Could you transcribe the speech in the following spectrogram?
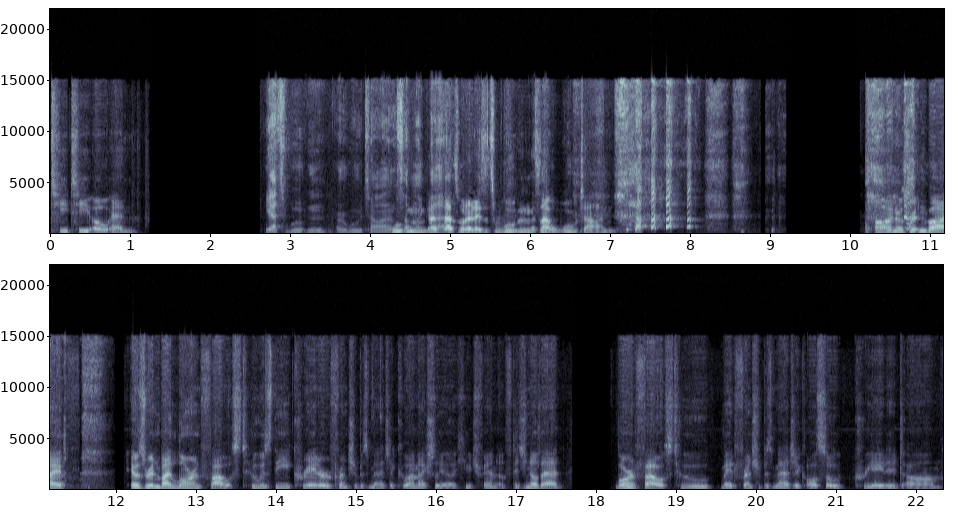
T T O N. yeah, it's Wooton or Wooton. something like That's that. that's what it is. It's Wooten. It's not Wooton. Uh, and it was written by it was written by Lauren Faust, who is the creator of Friendship is Magic, who I'm actually a huge fan of. Did you know that Lauren Faust, who made Friendship is Magic, also created um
